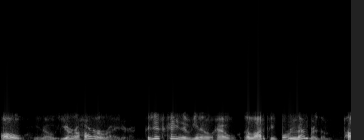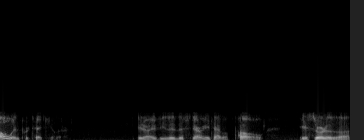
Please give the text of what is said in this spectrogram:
"Oh, you know, you're a horror writer," because it's kind of you know how a lot of people remember them. Poe in particular. You know, if you, the, the stereotype of Poe is sort of the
